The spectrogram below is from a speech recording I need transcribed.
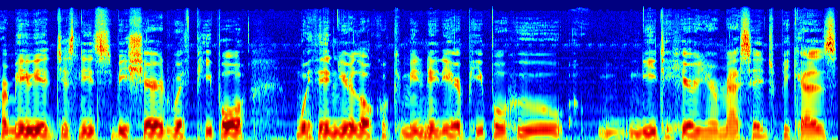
Or maybe it just needs to be shared with people within your local community or people who need to hear your message because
